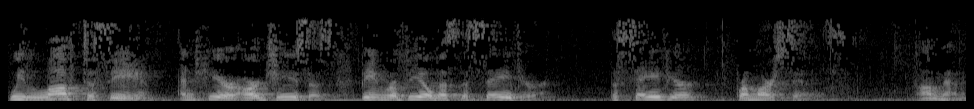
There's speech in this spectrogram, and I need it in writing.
We love to see and hear our Jesus being revealed as the Savior, the Savior from our sins. Amen.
